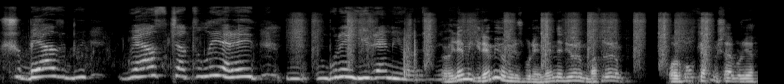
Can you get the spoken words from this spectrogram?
Şu beyaz beyaz çatılı yere buraya giremiyoruz. Öyle mi giremiyor muyuz buraya? Ben de diyorum bakıyorum. Korkuluk yapmışlar buraya.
